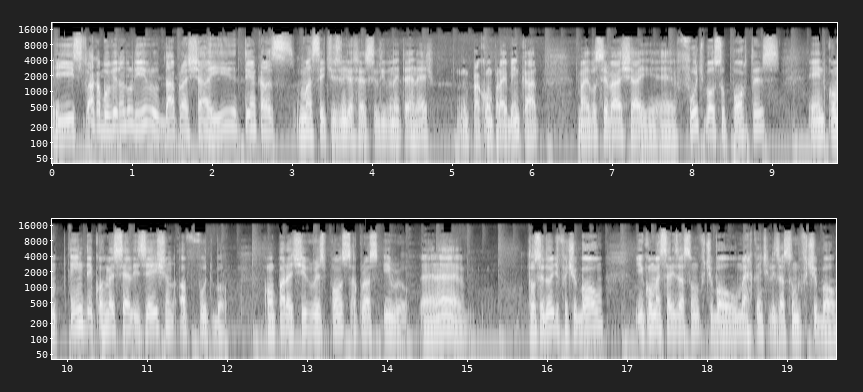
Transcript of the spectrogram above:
E isso acabou virando livro, dá para achar aí, tem aquelas macetezinhos de acesso a esse livro na internet, para comprar é bem caro, mas você vai achar aí, é Football Supporters and, and the Commercialization of Football. Comparative Response Across Europe. É, né? torcedor de futebol e comercialização do futebol, ou mercantilização do futebol,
